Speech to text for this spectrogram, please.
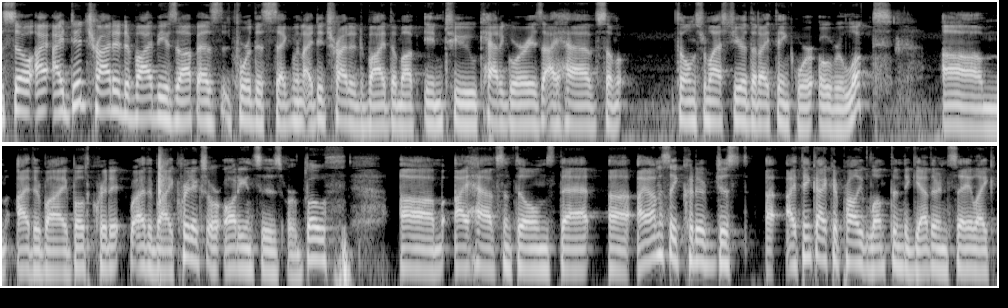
so I, I, did try to divide these up as for this segment. I did try to divide them up into categories. I have some films from last year that I think were overlooked um, either by both critic, either by critics or audiences or both. Um, I have some films that uh, I honestly could have just. Uh, I think I could probably lump them together and say like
